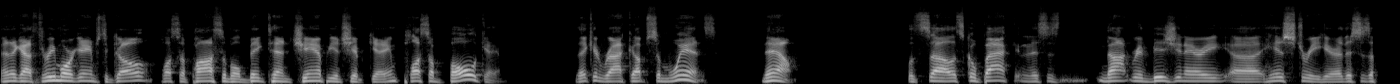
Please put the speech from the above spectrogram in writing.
And they got three more games to go, plus a possible Big Ten championship game, plus a bowl game. They could rack up some wins. Now, let's uh, let's go back, and this is not revisionary uh, history here. This is a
